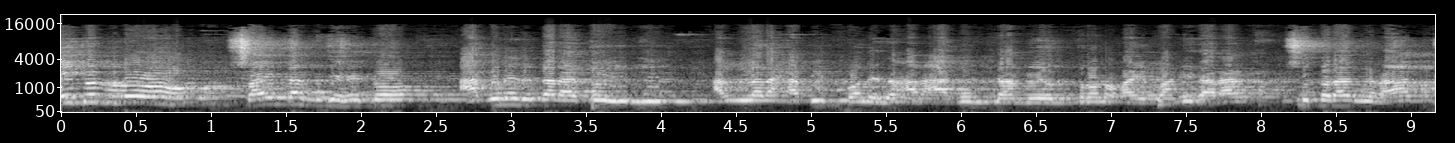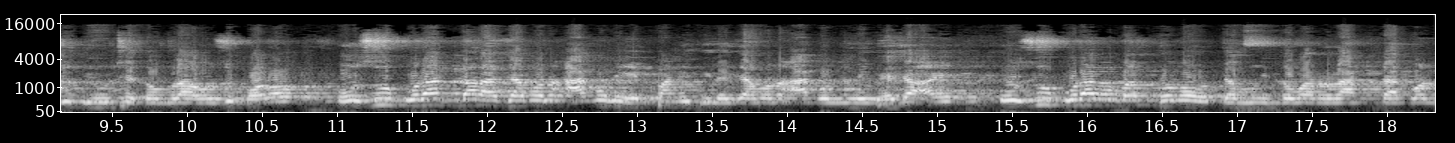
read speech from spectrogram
এই জন্য শয়তান যেহেতু আগুনের দ্বারা তৈরি, আল্লাহর হাবিব বলেন, আর আগুনটা নিয়ন্ত্রণ হয় পানি দ্বারা। সুতরাং রাগ যদি উঠে, তোমরা অজু করো। অজু করার দ্বারা যেমন আগুনে পানি দিলে, যেমন আগুন নিভে যায়, অজু করার মাধ্যমেও তেমনি তোমার রাগটা কন্ট্রোল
